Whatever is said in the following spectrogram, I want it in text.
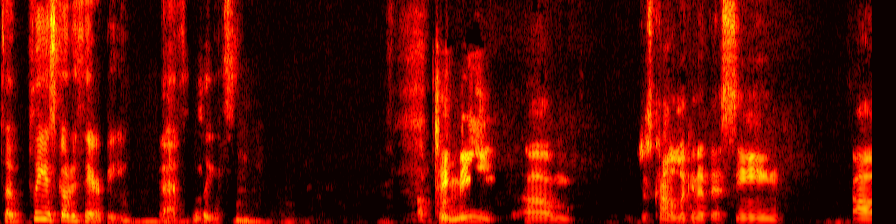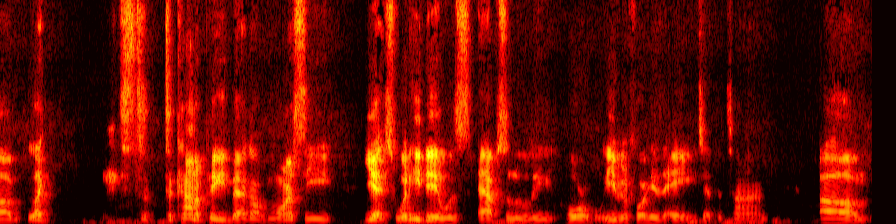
So please go to therapy, Beth, please. Uh, for me, um, just kind of looking at that scene, um, like to, to kind of piggyback off Marcy, yes, what he did was absolutely horrible, even for his age at the time. Um,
